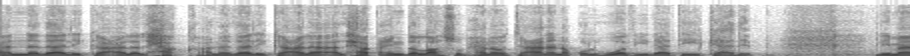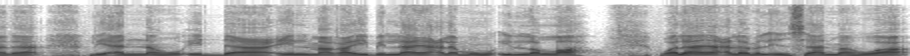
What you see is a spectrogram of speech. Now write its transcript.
أن ذلك على الحق أن ذلك على الحق عند الله سبحانه وتعالى نقول هو في ذاته كاذب. لماذا؟ لأنه ادعى علم غيب لا يعلمه إلا الله ولا يعلم الإنسان ما هو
